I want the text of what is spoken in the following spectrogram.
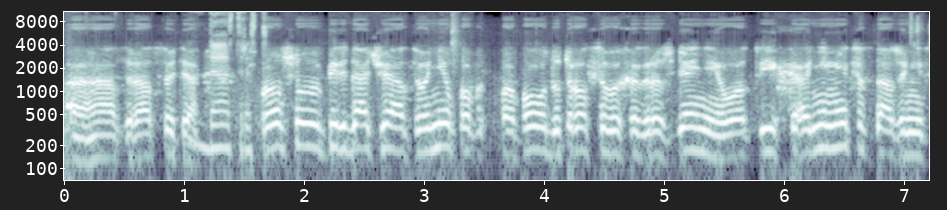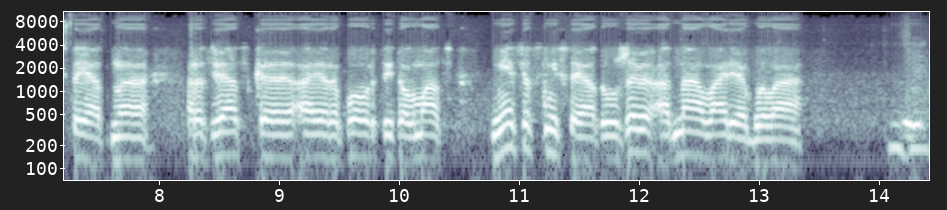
Ага, здравствуйте. Да, здравствуйте. В прошлую передачу я звонил по, по поводу тросовых ограждений. Вот их, они месяц даже не стоят на развязке аэропорта и Талмаз. Месяц не стоят. Уже одна авария была. Угу.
